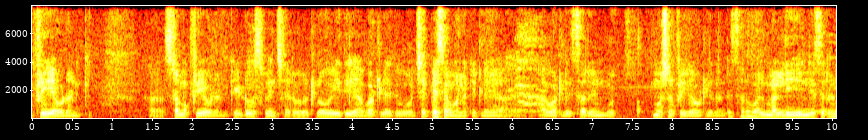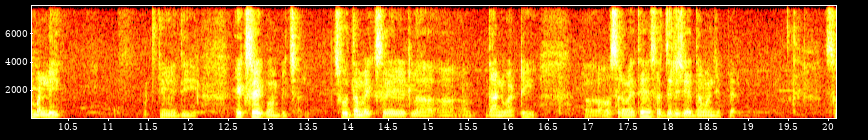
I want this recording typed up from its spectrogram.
ఫ్రీ అవ్వడానికి. స్టమక్ ఫ్రీ అవ్వడానికి డోస్ పెంచారు. ఇట్లా ఇది అవ్వట్లేదు చెప్పేసాం వాళ్ళకి. ఇట్లా అవ్వట్లేదు సార్ ఏం మోషన్ ఫ్రీగా అవ్వట్లేదు అంటే సార్ వాళ్ళు మళ్ళీ ఏం చేశారంటే మళ్ళీ ఇది ఎక్స్రేకి పంపించారు. చూద్దాం ఎక్స్రే ఇట్లా దాన్ని బట్టి అవసరమైతే సర్జరీ చేద్దామని చెప్పారు. సో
